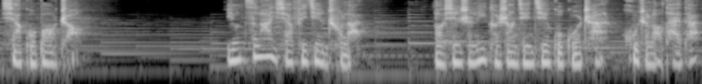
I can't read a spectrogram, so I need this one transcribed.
下锅爆炒。油滋啦一下飞溅出来，老先生立刻上前接过锅铲，护着老太太。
